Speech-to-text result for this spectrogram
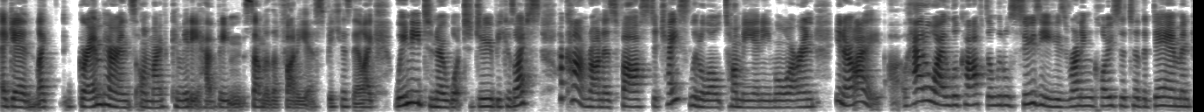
again, like grandparents on my committee have been some of the funniest because they're like, we need to know what to do because I just, I can't run as fast to chase little old Tommy anymore. And, you know, I, uh, how do I look after little Susie who's running closer to the dam and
